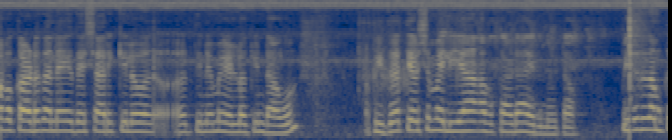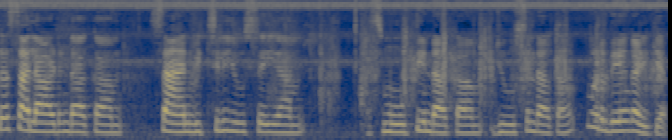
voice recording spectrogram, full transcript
അവക്കാട് തന്നെ ഏകദേശം അര കിലോത്തിന് മേളിലൊക്കെ ഉണ്ടാവും. അപ്പോൾ ഇത് അത്യാവശ്യം വലിയ അവക്കാട് ആയിരുന്നു കേട്ടോ പിന്നെ ഇത് നമുക്ക് സലാഡ് ഉണ്ടാക്കാം സാൻഡ്വിച്ചിൽ യൂസ് ചെയ്യാം. സ്മൂത്തി ഉണ്ടാക്കാം ജ്യൂസ് ഉണ്ടാക്കാം വെറുതെയും കഴിക്കാം.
